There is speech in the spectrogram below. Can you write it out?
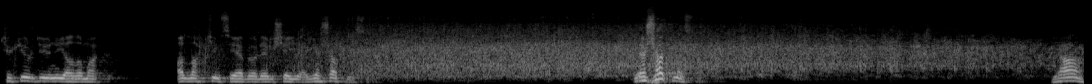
Tükürdüğünü yalamak. Allah kimseye böyle bir şey yaşatmasın. Yaşatmasın. Ya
